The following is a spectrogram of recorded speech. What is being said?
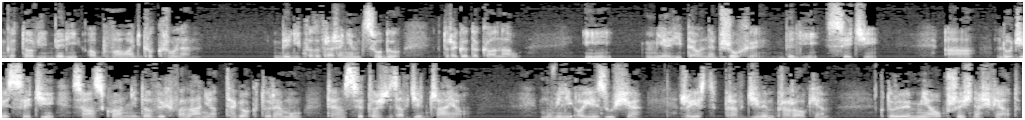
gotowi byli obwołać go królem. Byli pod wrażeniem cudu, którego dokonał i mieli pełne brzuchy, byli syci. A ludzie syci są skłonni do wychwalania tego, któremu tę sytość zawdzięczają. Mówili o Jezusie, że jest prawdziwym prorokiem, który miał przyjść na świat,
